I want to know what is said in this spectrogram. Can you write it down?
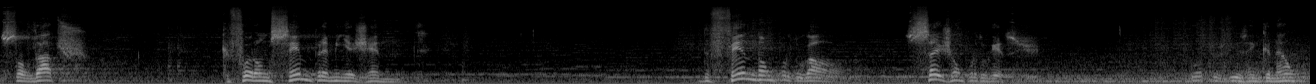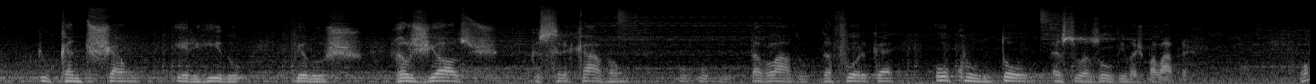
Soldados, que foram sempre a minha gente. Defendam Portugal, sejam portugueses. Outros dizem que não, que o canto-chão erguido pelos religiosos que cercavam o, o, o tablado da forca ocultou as suas últimas palavras. Bom,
